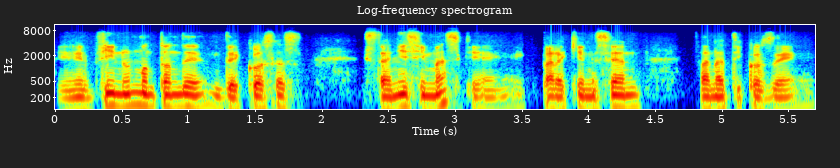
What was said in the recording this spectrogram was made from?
en fin, un montón de, de cosas extrañísimas que para quienes sean fanáticos de,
